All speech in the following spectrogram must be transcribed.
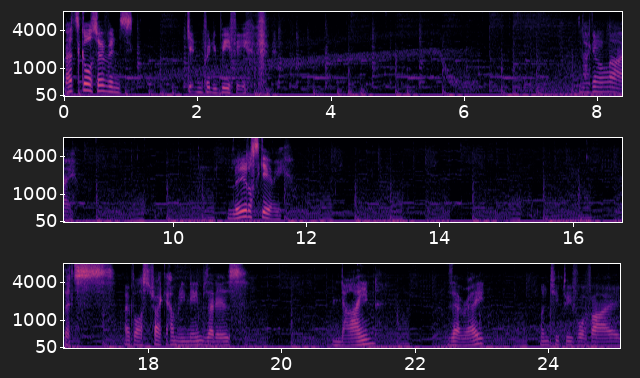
That Skull Servant's getting pretty beefy. Not gonna lie. Little scary. That's... I've lost track of how many names that is. Nine? Is that right? One, two, three, four, five,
